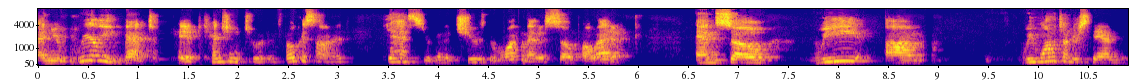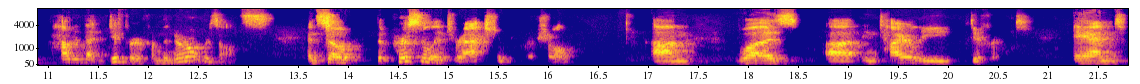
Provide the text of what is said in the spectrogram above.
and you really meant to pay attention to it and focus on it, yes, you're going to choose the one that is so poetic. And so we, um, we wanted to understand how did that differ from the neural results. And so the personal interaction commercial um, was uh, entirely different. And,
